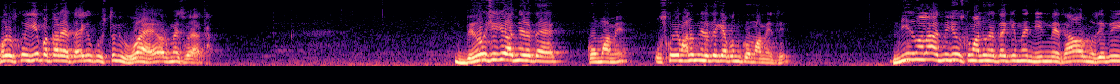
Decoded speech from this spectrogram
मगर उसको ये पता रहता है कि कुछ तो भी हुआ है और मैं सोया था। बेहोशी जो आदमी रहता है कोमा में, उसको ये मालूम नहीं रहता कि अपन कोमा में थे। नींद वाला आदमी जो उसको मालूम रहता है कि मैं नींद में था और मुझे भी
